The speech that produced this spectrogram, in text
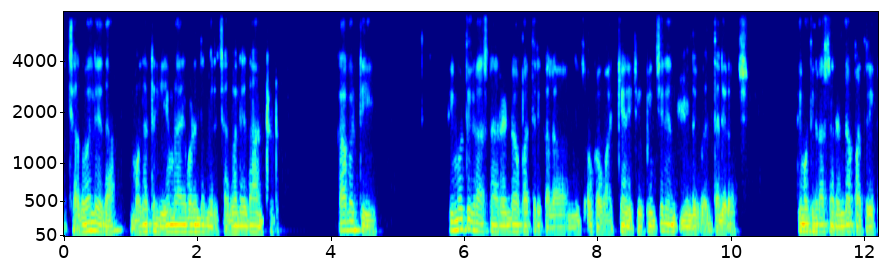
చదవలేదా? మొదట ఏం రాయబడిందో మీరు చదవలేదా అంటాడు. కాబట్టి తిమోతికి రాసిన రెండవ పత్రికలో ఒక వాక్యాన్ని చూపించి నేను ముందుకు వెళ్తాను ఈరోజు. తిమోతికి రాసిన రెండవ పత్రిక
